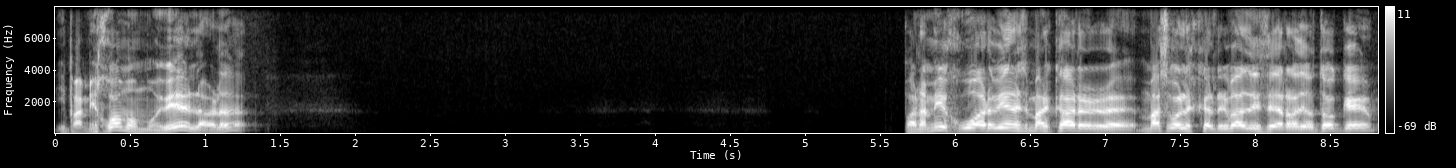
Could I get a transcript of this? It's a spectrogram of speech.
Y para mí jugamos muy bien, la verdad. Para mí jugar bien es marcar eh, más goles que el rival, dice Radio Toque.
